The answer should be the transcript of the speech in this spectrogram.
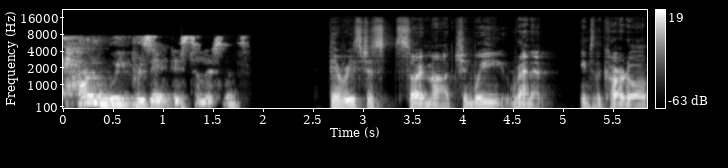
how do we present this to listeners? There is just so much. And we ran it into the corridor,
